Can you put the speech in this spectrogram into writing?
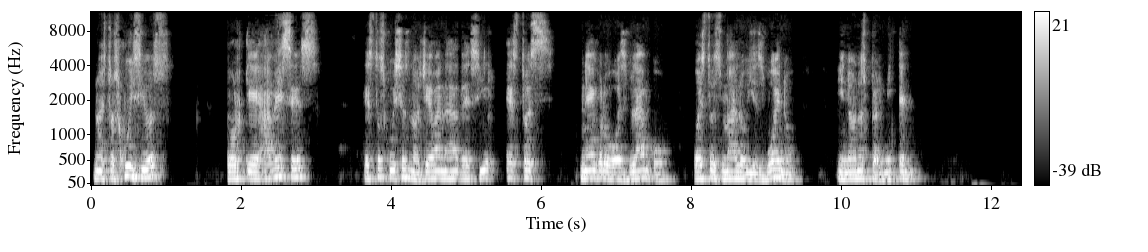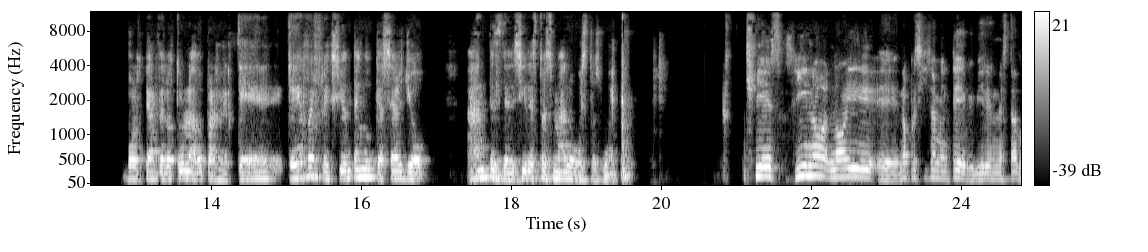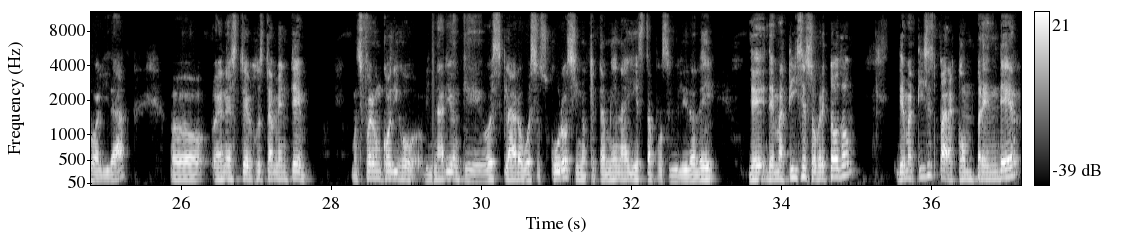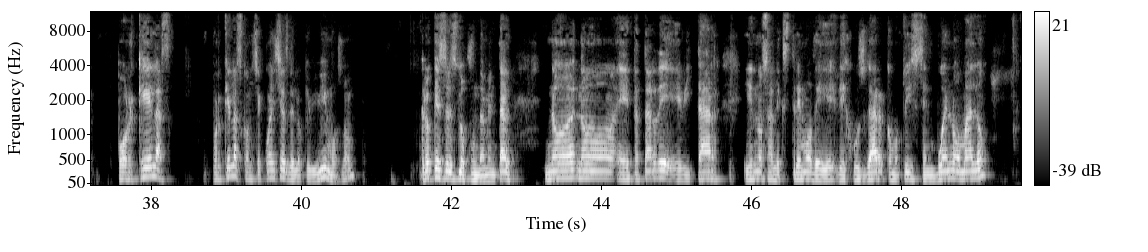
nuestros juicios porque a veces estos juicios nos llevan a decir esto es negro o es blanco, o esto es malo y es bueno, y no nos permiten voltear del otro lado para ver qué, reflexión tengo que hacer yo antes de decir esto es malo o esto es bueno. Sí, es, sí, no, no, eh, no precisamente vivir en esta dualidad, en este justamente como si fuera un código binario en que o es claro o es oscuro, sino que también hay esta posibilidad de, de matices, sobre todo de matices para comprender por qué las, por qué las consecuencias de lo que vivimos, ¿no? Creo que eso es lo fundamental. No, no eh, tratar de evitar irnos al extremo de, de, juzgar, como tú dices, en bueno o malo,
